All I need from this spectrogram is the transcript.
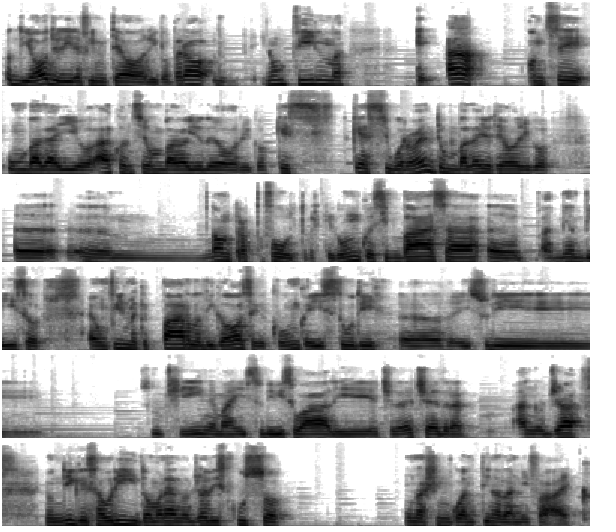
oddio odio dire film teorico, però in un film che ha con sé un bagaglio, ha con sé un bagaglio teorico, che, che è sicuramente un bagaglio teorico eh, ehm, non troppo folto, perché comunque si basa, eh, a mio avviso, è un film che parla di cose che comunque gli studi, eh, gli studi sul cinema, gli studi visuali, eccetera, eccetera, hanno già, non dico esaurito, ma ne hanno già discusso una cinquantina d'anni fa, ecco.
